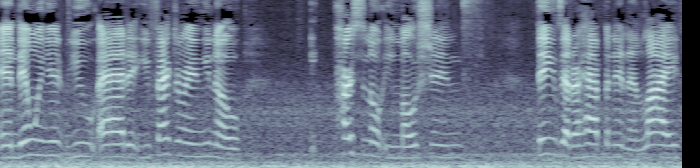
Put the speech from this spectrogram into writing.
And then when you you add it, you factor in, you know, personal emotions, things that are happening in life.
